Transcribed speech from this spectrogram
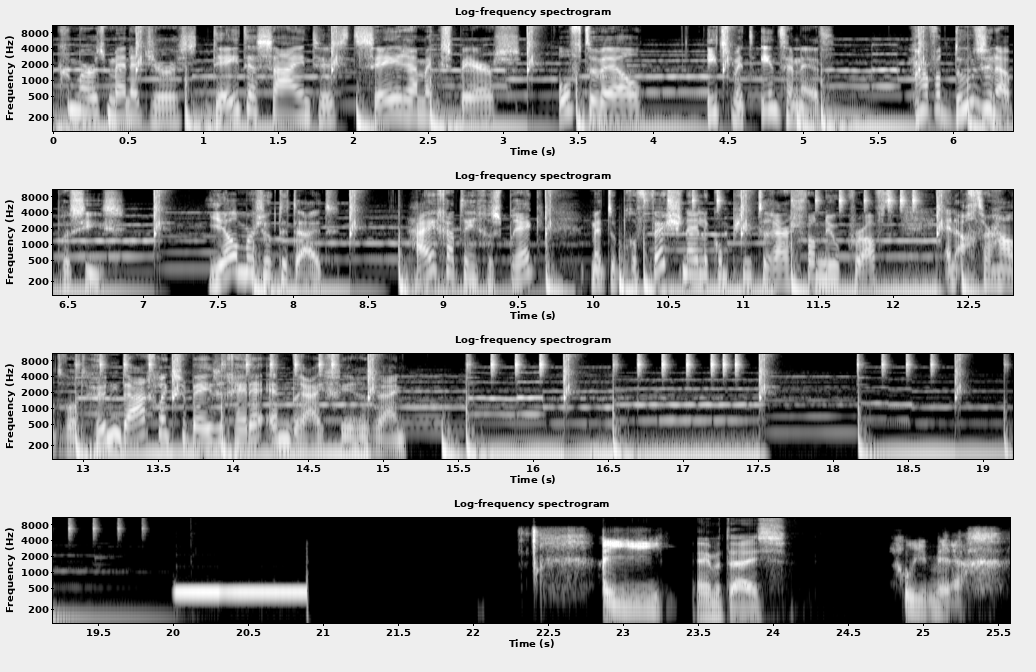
e-commerce managers, data scientists, CRM-experts. Oftewel, iets met internet. Maar wat doen ze nou precies? Jelmer zoekt het uit. Hij gaat in gesprek met de professionele computeraars van Newcraft en achterhaalt wat hun dagelijkse bezigheden en drijfveren zijn. Hey, Hey Matthijs. goedemiddag.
